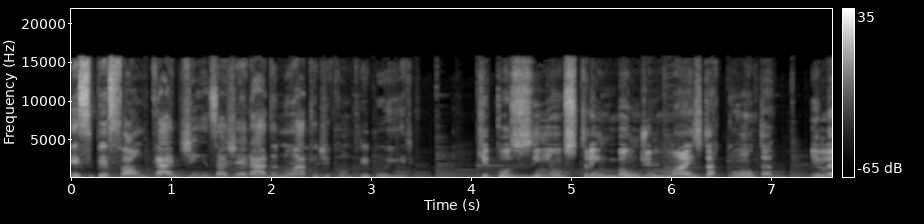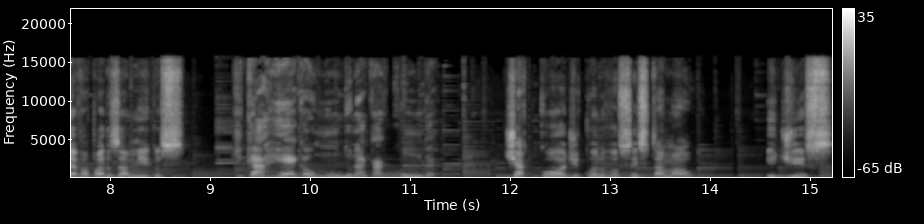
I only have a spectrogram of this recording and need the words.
Esse pessoal um cadinho exagerado no ato de contribuir. Que cozinha uns trem bom demais da conta e leva para os amigos. Que carrega o mundo na cacunda. Te acode quando você está mal e diz:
